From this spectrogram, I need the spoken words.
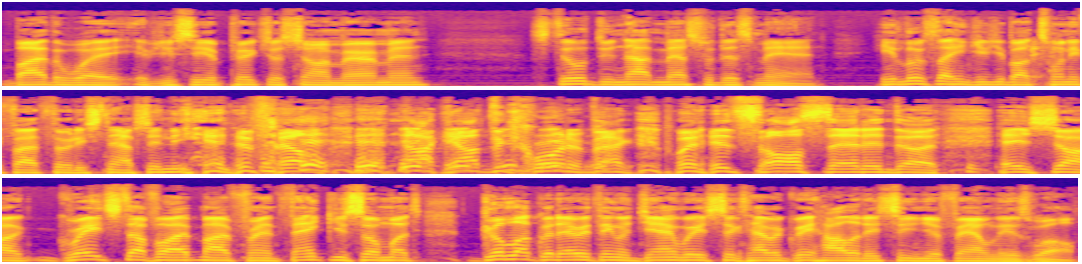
By the way, if you see a picture of Shawne Merriman, still do not mess with this man. He looks like he can give you about 25, 30 snaps in the NFL and knock out the quarterback when it's all said and done. Hey, Shawne, great stuff, my friend. Thank you so much. Good luck with everything with January 6th. Have a great holiday seeing your family as well.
